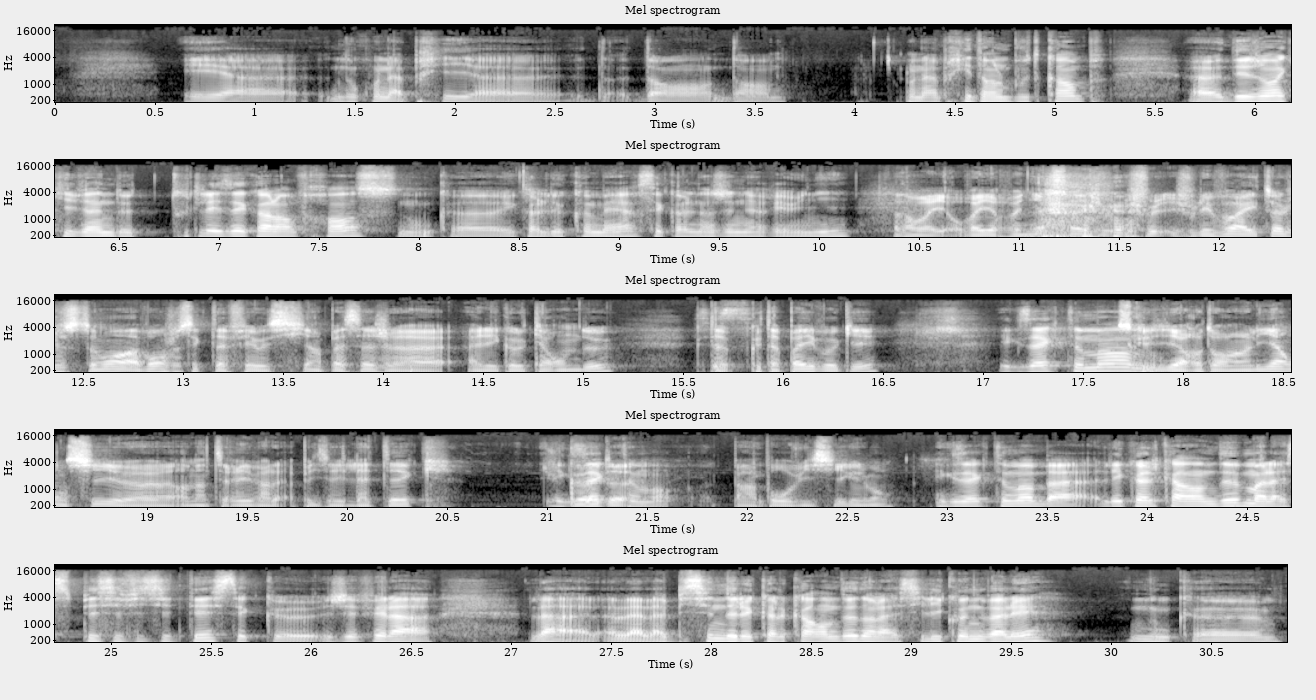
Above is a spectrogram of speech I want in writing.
Et euh, donc, on a pris euh, dans, dans, on a pris dans le bootcamp euh, des gens qui viennent de toutes les écoles en France, donc euh, école de commerce, école d'ingénieur réunie. Attends, on va y- on va y revenir. Ça, je, je voulais- voir avec toi justement. Avant, je sais que tu as fait aussi un passage à, à l'école 42 que tu n'as pas évoqué. Exactement. Parce qu'il y aura un lien aussi, euh, un intérêt vers la, de la tech, du code, Exactement. par rapport au VC également. Exactement. Bah, l'école 42, moi, la spécificité, c'est que j'ai fait la, la, la, la piscine de l'école 42 dans la Silicon Valley. Donc, euh,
